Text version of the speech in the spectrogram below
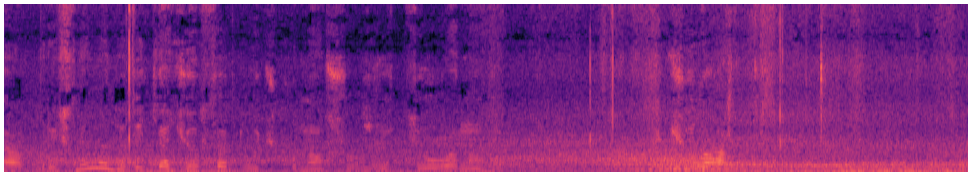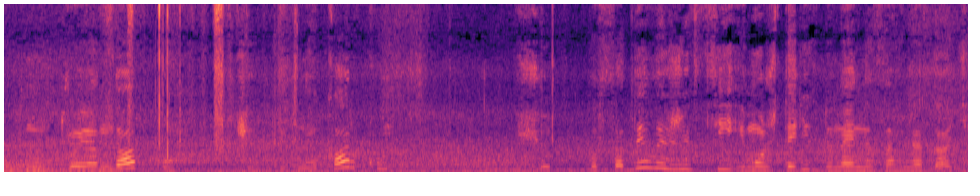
Так, прийшли ми до дитячого садочку нашого життєваного. Чула ну, трояндарку чи підникарку, що посадили живці і можете рік до неї не заглядати.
